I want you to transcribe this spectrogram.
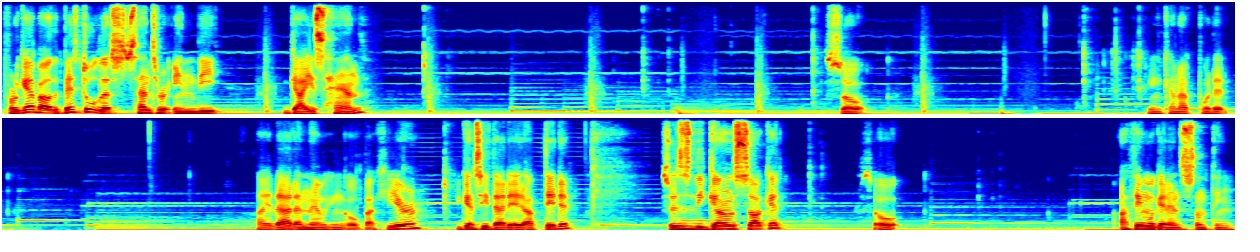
forget about the pistol. Let's center in the guy's hand. So we can kind of put it like that and then we can go back here. You can see that it updated. So this is the gun socket. So I think we're getting something.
